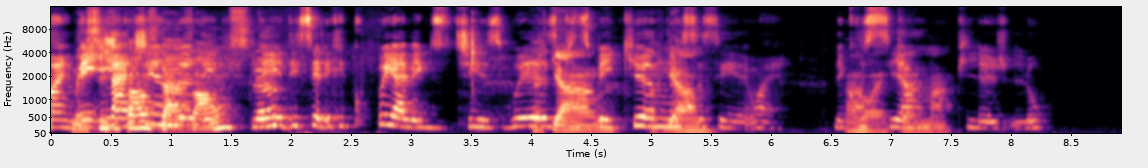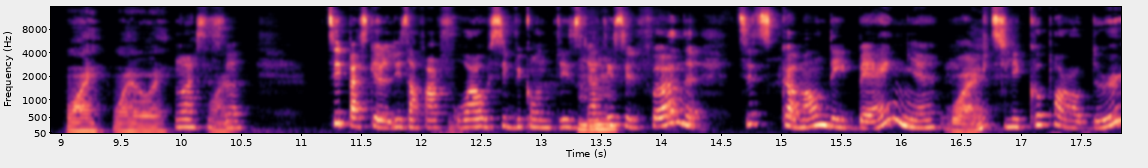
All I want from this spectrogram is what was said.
ouais. Mais, Mais, si imagine, pense là, des- d'avance, là. des, des céleris coupés avec du cheese whiz, Regarde, du bacon, ça c'est... Ouais. Le Ah ouais, croustillant, tellement. puis le- l'eau. Ouais, ouais, ouais. Ouais, c'est Ouais. ça. Tu sais, parce que les affaires froides aussi, vu qu'on est déshydraté, Mhm. c'est le fun. Tu sais, tu commandes des beignes, Ouais. puis tu les coupes en deux,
